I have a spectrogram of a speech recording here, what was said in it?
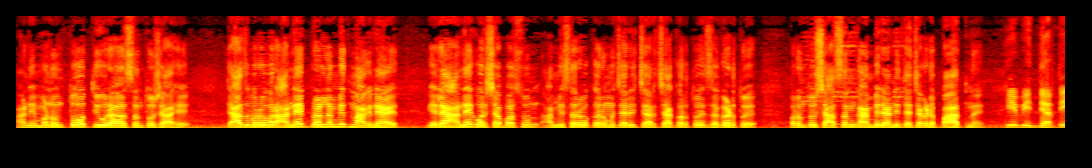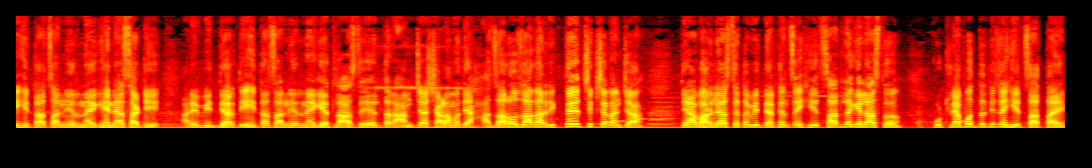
आणि म्हणून तो तीव्र असंतोष आहे. त्याचबरोबर अनेक प्रलंबित मागण्या आहेत. गेल्या अनेक वर्षापासून आम्ही सर्व कर्मचारी चर्चा करतोय झगडतोय परंतु शासन गांभीर्याने त्याच्याकडे पाहत नाही. की विद्यार्थी हिताचा निर्णय घेण्यासाठी अरे विद्यार्थी हिताचा निर्णय घेतला असेल तर आमच्या शाळामध्ये हजारो जागा रिक्त आहेत शिक्षकांच्या. त्या भरल्या असत्या तर विद्यार्थ्यांचं हित साधलं गेलं असतं. कुठल्या पद्धतीचं हित साधताय?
